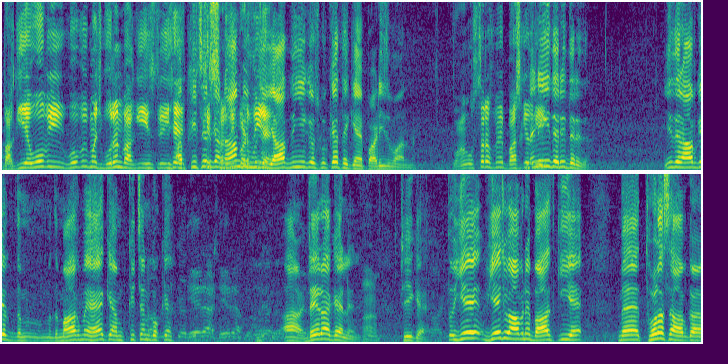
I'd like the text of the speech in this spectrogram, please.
باقی ہے وہ بھی وہ بھی مجبوراً باقی ہے اس لیے کچن کا نام بھی مجھے یاد نہیں ہے کہ اس کو کہتے کیا ہے پہاڑی زبان میں۔ وہاں اس طرف میں بس کے نہیں ادھر ادھر ادھر۔ ادھر آپ کے دماغ میں ہے کہ ہم کچن کو کیا ہاں ڈیرا کہہ لیں۔ ہاں۔ ٹھیک ہے۔ تو یہ یہ جو آپ نے بات کی ہے میں تھوڑا سا آپ کا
